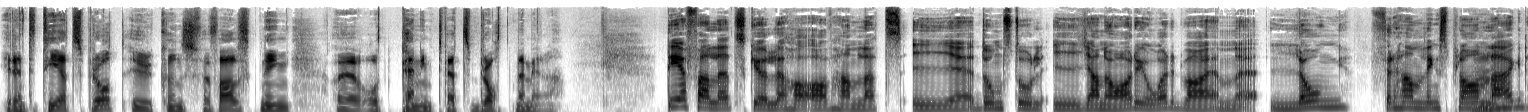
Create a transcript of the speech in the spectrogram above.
identitetsbrott, urkundsförfalskning eh, och penningtvättsbrott med mera. Det fallet skulle ha avhandlats i domstol i januari i år. Det var en lång förhandlingsplan mm. lagd.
